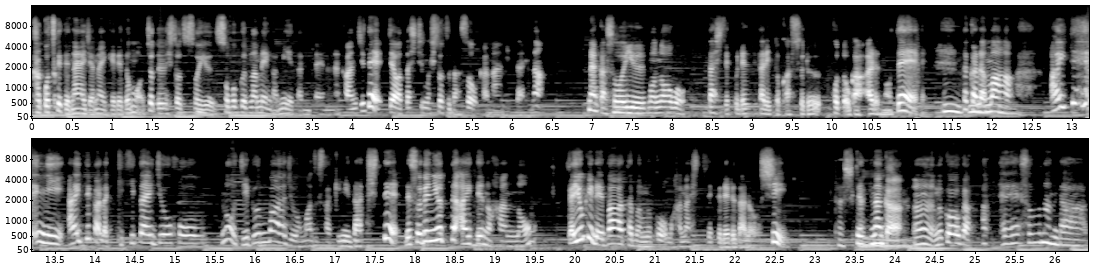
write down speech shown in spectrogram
かっこつけてないじゃないけれどもちょっと一つそういう素朴な面が見えたみたいな感じでじゃあ私も一つ出そうかなみたいななんかそういうものを出してくれたりとかすることがあるのでだからまあ相手に相手から聞きたい情報の自分バージョンをまず先に出してでそれによって相手の反応が良ければ多分向こうも話してくれるだろうし確かにでなんか、うん、向こうが「あへえそうなんだ。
